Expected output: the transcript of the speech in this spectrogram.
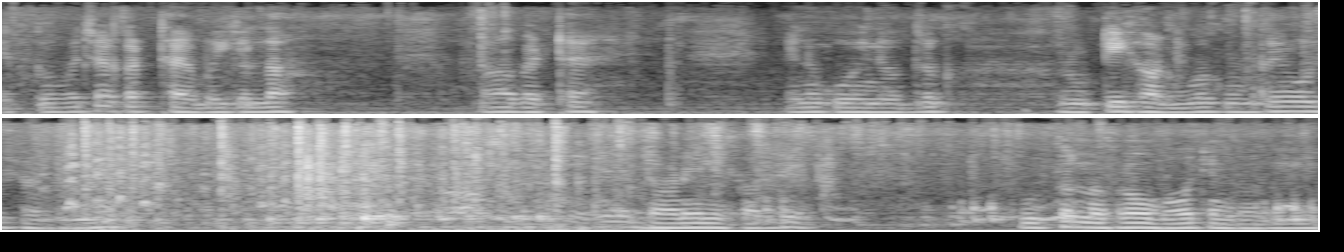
ਇੱਕ ਬੱਚਾ ਇਕੱਠਾ ਹੈ ਬਈ ਇਕੱਲਾ ਆ ਬੈਠਾ ਇਹਨੂੰ ਕੋਈ ਨਾ ਉਧਰ ਰੋਟੀ ਖਾ ਲੂਗਾ ਕੂਤੇ ਉਹ ਛੱਡ ਦਿੰਦੇ। ਦਾਣੇ ਨਹੀਂ ਖਾਦੇ ਕਬੂਤਰ ਨਸਲੋਂ ਬਹੁਤ ਚੰਗਾ ਬਈ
